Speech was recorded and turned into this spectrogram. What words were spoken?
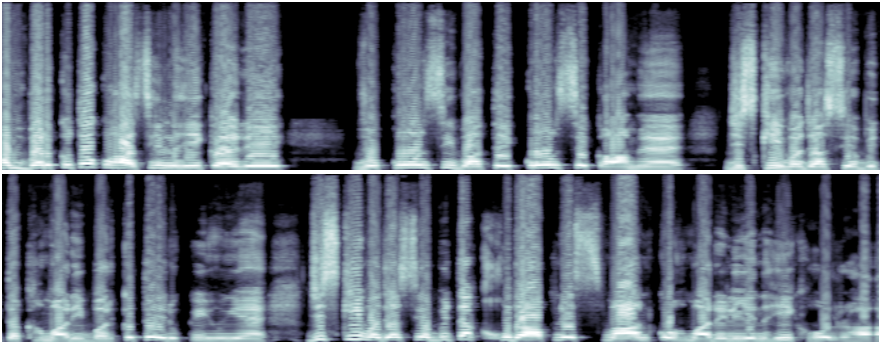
हम बरकतों को हासिल नहीं कर रहे। वो कौन सी बातें कौन से काम है जिसकी वजह से अभी तक हमारी बरकतें रुकी हुई हैं, जिसकी वजह से अभी तक खुदा अपने स्मान को हमारे लिए नहीं खोल रहा।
